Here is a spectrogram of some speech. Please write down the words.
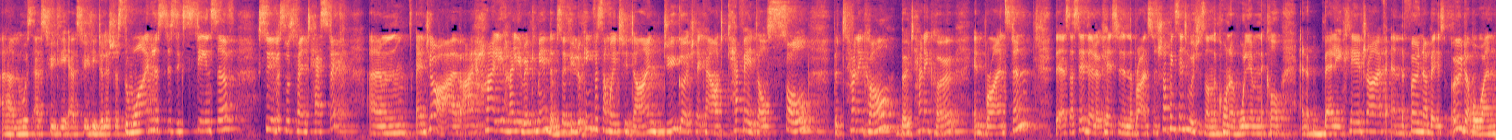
um, was absolutely absolutely delicious. The wine list is extensive service was fantastic um, and yeah I, I, highly highly recommend them so if you're looking for somewhere to dine do go check out cafe del sol botanico botanico in bryanston as i said they're located in the bryanston shopping centre which is on the corner of william nicol and ballyclare drive and the phone number is 0 011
